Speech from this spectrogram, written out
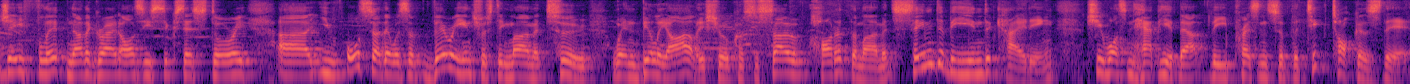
G Flip, another great Aussie success story. Uh, you've also, there was a very interesting moment, too, when Billie Eilish, who, of course, is so hot at the moment, seemed to be indicating she wasn't happy about the presentation presence of the TikTokers there.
